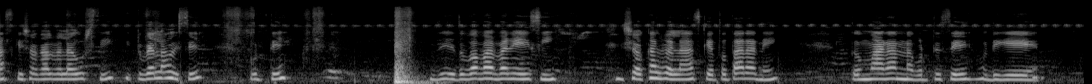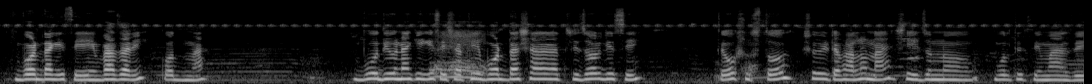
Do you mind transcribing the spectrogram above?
আজকে সকালবেলা উঠছি, একটু বেলা হয়েছে উঠতে। যেহেতু বাবার বাড়ি এসি সকালবেলা আজকে তো তারা নেই। তো মা রান্না করতেছে, ওদিকে বর্দা গেছে বাজারে, কদমা। বৌদিও নাকি গেছে, সাথে বর্দা সারা রাত্রি জ্বর গেছে। তো অসুস্থ, শরীরটা ভালো না, সেই জন্য বলতেছি মা যে,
